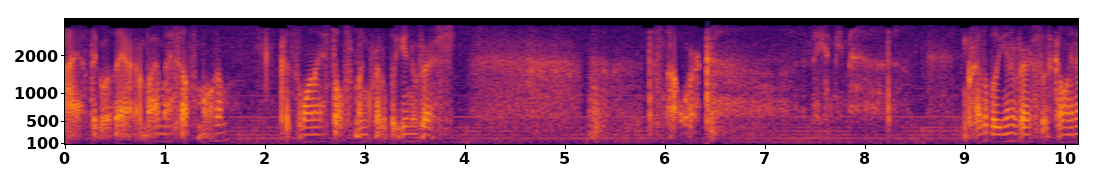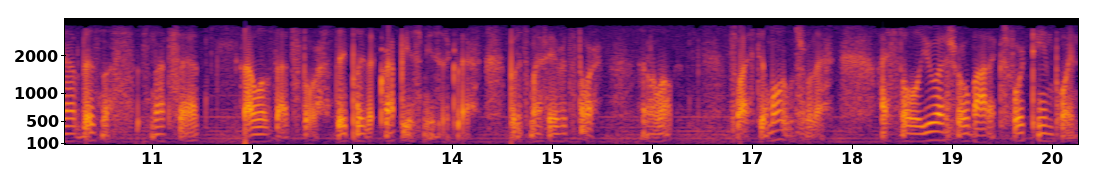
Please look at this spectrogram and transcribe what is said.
I have to go there and buy myself a modem because the one I stole from Incredible Universe does not work. It makes me mad. Incredible Universe is going out of business. Isn't that sad? I love that store. They play the crappiest music there, but it's my favorite store, and I love it. So I steal modems from there. I stole U.S. Robotics 14.4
